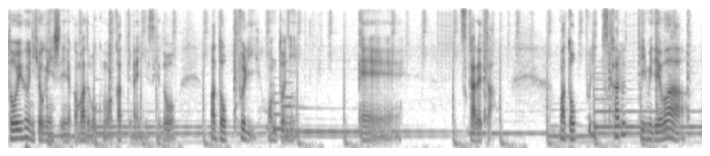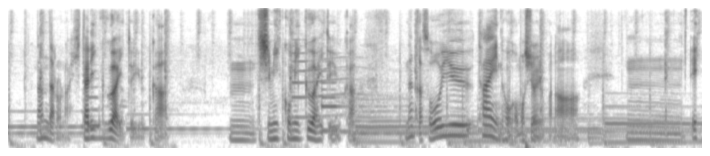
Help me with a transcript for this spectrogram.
どういう風に表現していいのかまだ僕も分かってないんですけど、まあ、どっぷり本当に、えー、疲れた。まあ、どっぷり浸かるって意味では、なんだろうな、浸り具合というか、うん、染み込み具合というか、なんかそういう単位の方が面白いのかな。うん、越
